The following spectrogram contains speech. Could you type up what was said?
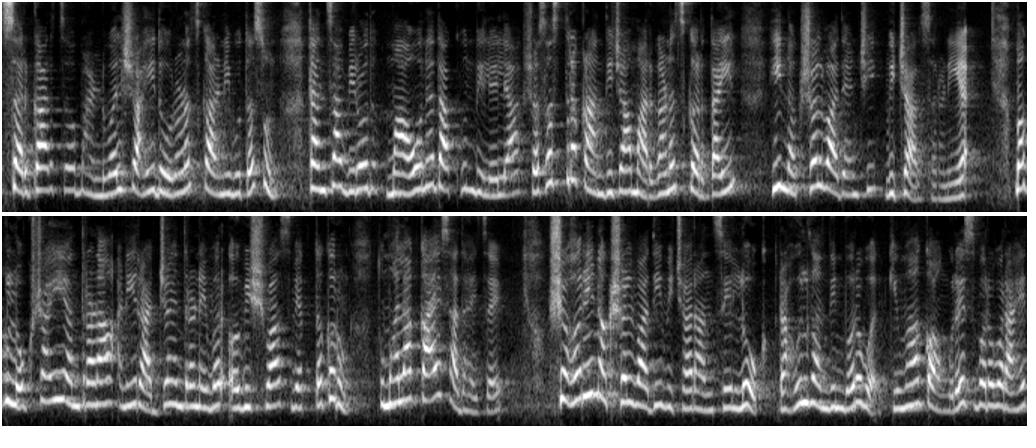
सरकारचं भांडवलशाही धोरणच कारणीभूत असून त्यांचा विरोध माओनं दाखवून दिलेल्या सशस्त्र क्रांतीच्या मार्गानंच करता येईल ही नक्षलवाद्यांची विचारसरणी आहे. मग लोकशाही यंत्रणा आणि राज्य यंत्रणेवर अविश्वास व्यक्त करून तुम्हाला काय साधायचंय? शहरी नक्षलवादी विचारांचे लोक राहुल गांधींबरोबर किंवा काँग्रेसबरोबर आहेत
